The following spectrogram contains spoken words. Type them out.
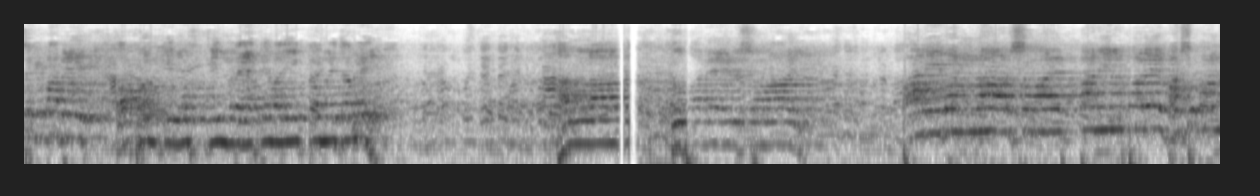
থেকে পাবে? তখন কি মুসলিমরা একেবারেই কমে যাবে? আল্লাহ তুফানের সময়, পানি বন্যার সময় পানির উপরে ভাসমান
